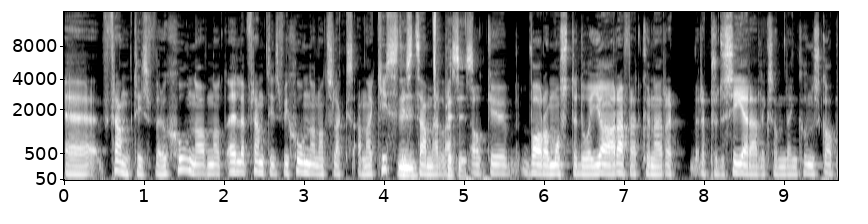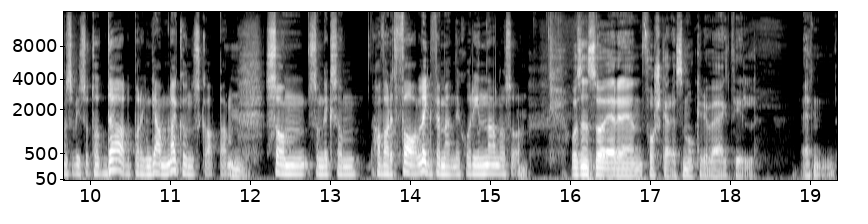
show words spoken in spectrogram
eh, framtidsversion av något, eller framtidsvision av något slags anarkistiskt Mm, samhälle. precis. Och eh, vad de måste då göra för att kunna rep reproducera liksom, den kunskapen som finns och ta död på den gamla kunskapen. Mm. Som, som liksom har varit farlig för människor innan och så. Och sen så är det en forskare som åker iväg till en,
